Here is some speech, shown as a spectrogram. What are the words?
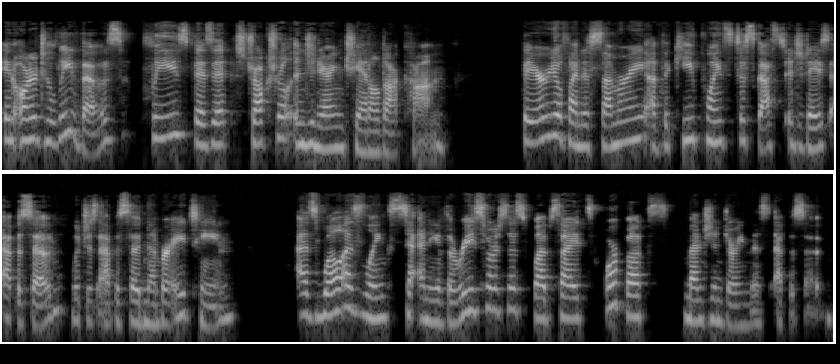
In order to leave those, please visit structuralengineeringchannel.com. There you'll find a summary of the key points discussed in today's episode, which is episode number 18, as well as links to any of the resources, websites, or books mentioned during this episode.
